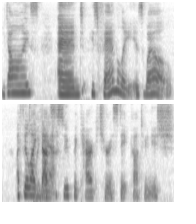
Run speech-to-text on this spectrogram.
he dies, and his family as well. I feel like Oh, that's yeah. a super caricaturistic, cartoonish.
